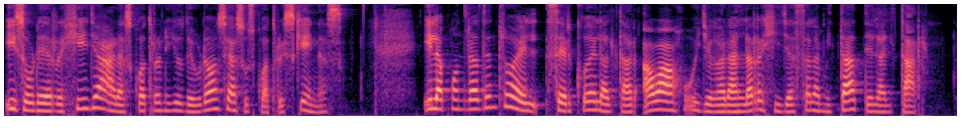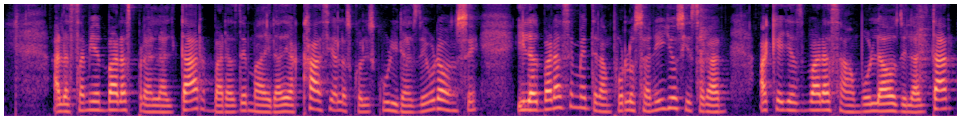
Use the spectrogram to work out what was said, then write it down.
y sobre rejilla harás cuatro anillos de bronce a sus cuatro esquinas. Y la pondrás dentro del cerco del altar abajo y llegarán la rejilla hasta la mitad del altar. Harás también varas para el altar, varas de madera de acacia, las cuales cubrirás de bronce, y las varas se meterán por los anillos y estarán aquellas varas a ambos lados del altar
